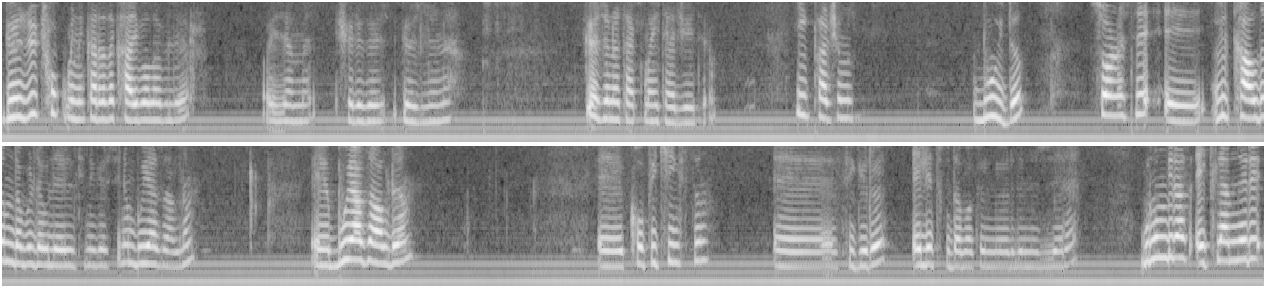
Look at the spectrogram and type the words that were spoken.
Gözlüğü çok minik arada kaybolabiliyor. O yüzden ben şöyle göz, gözlüğünü gözüne takmayı tercih ediyorum. İlk parçamız buydu. Sonra size e, ilk aldığım WWE Elite'ini göstereyim. Bu yaz aldım. E, bu yaz aldığım e, Kofi Kingston e, figürü. Elit bu da bakın gördüğünüz üzere. Bunun biraz eklemleri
